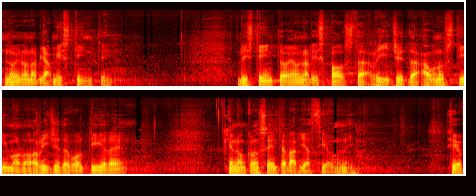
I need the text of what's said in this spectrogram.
Noi non abbiamo istinti. L'istinto è una risposta rigida a uno stimolo. Rigido vuol dire che non consente variazioni. Se io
